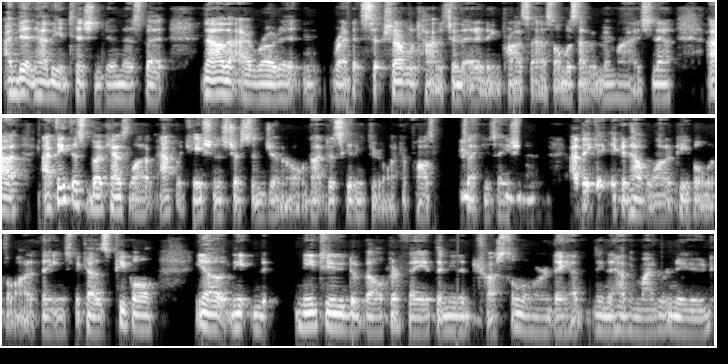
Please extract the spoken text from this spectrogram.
I didn't have the intention of doing this, but now that I wrote it and read it several times during the editing process, almost have it memorized. You know, uh, I think this book has a lot of applications just in general, not just getting through like a false accusation. I think it, it, can help a lot of people with a lot of things because people, you know, need, need to develop their faith. They need to trust the Lord. They have, need to have their mind renewed.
